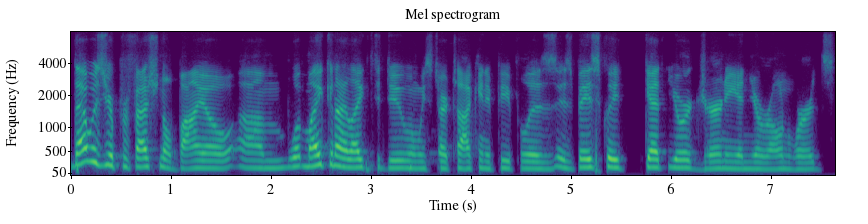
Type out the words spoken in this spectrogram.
that was your professional bio. Um, what Mike and I like to do when we start talking to people is is basically get your journey in your own words.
